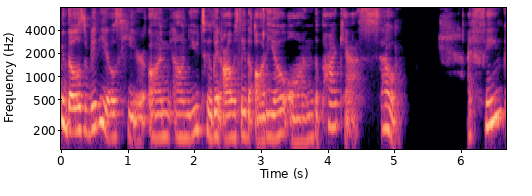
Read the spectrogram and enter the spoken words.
those videos here on on YouTube and obviously the audio on the podcast. So, I think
